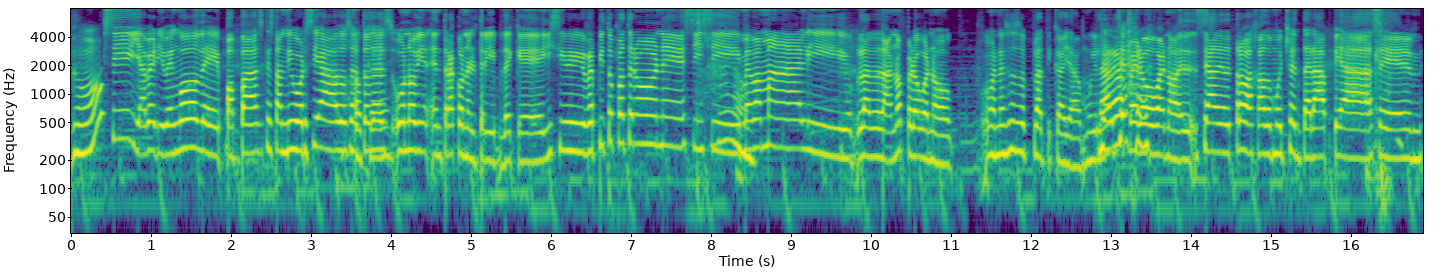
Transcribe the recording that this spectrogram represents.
¿no? Sí, y a ver, y vengo de papás que están divorciados, entonces uno entra con el trip de que, y si repito patrones, y si Claro. me va mal, y bla, bla, bla, ¿no? Pero bueno, bueno, eso es plática ya muy larga, pero bueno, eh, se ha trabajado mucho en terapias, en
